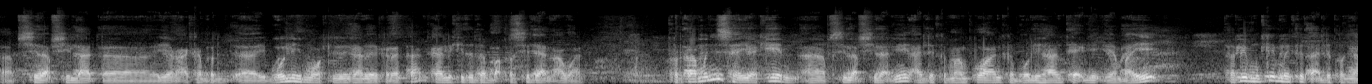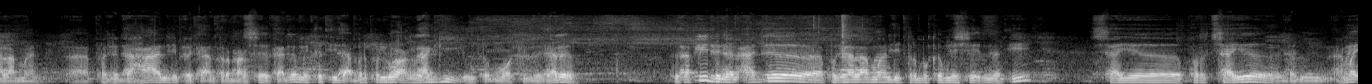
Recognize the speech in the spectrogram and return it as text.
uh, pesilat-pesilat uh, yang akan ber, uh, boleh mewakili negara akan datang kerana kita dah buat persediaan awal. Pertamanya saya yakin uh, pesilat-pesilat ni ada kemampuan, kebolehan, teknik yang baik tapi mungkin mereka tak ada pengalaman uh, pendedahan di peringkat antarabangsa kerana mereka tidak berpeluang lagi untuk mewakili negara. Tetapi dengan ada pengalaman di terbuka Malaysia ini nanti saya percaya dan amat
